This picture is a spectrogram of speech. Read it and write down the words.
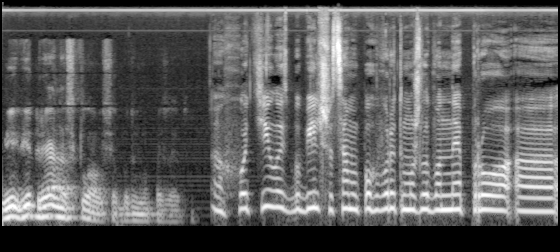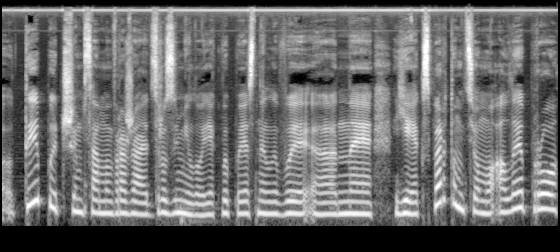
Він, він реально склався, будемо казати. Хотілося б більше саме поговорити, можливо, не про е, типи, чим саме вражають. Зрозуміло, як ви пояснили, ви е, не є експертом в цьому, але про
